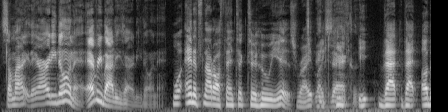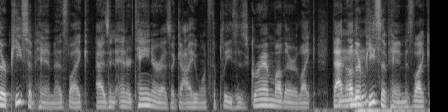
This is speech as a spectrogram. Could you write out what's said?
Somebody they're already doing that. Everybody's already doing that. Well, and it's not authentic to who he is, right? Like Exactly. he- that that other piece of him as like as an entertainer, as a guy who wants to please his grandmother, like that Mm-hmm. other piece of him is like,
